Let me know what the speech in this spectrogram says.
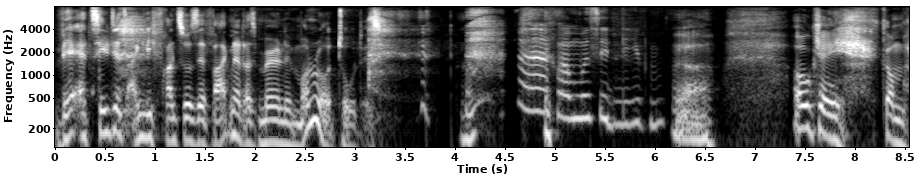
Wer erzählt jetzt eigentlich Franz Josef Wagner, dass Marilyn Monroe tot ist? Ach, man muss ihn lieben. Ja. Okay, komm.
